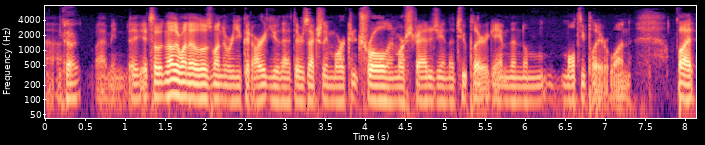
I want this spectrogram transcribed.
Uh, okay. I mean, it's another one of those ones where you could argue that there's actually more control and more strategy in the two-player game than the multiplayer one. But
